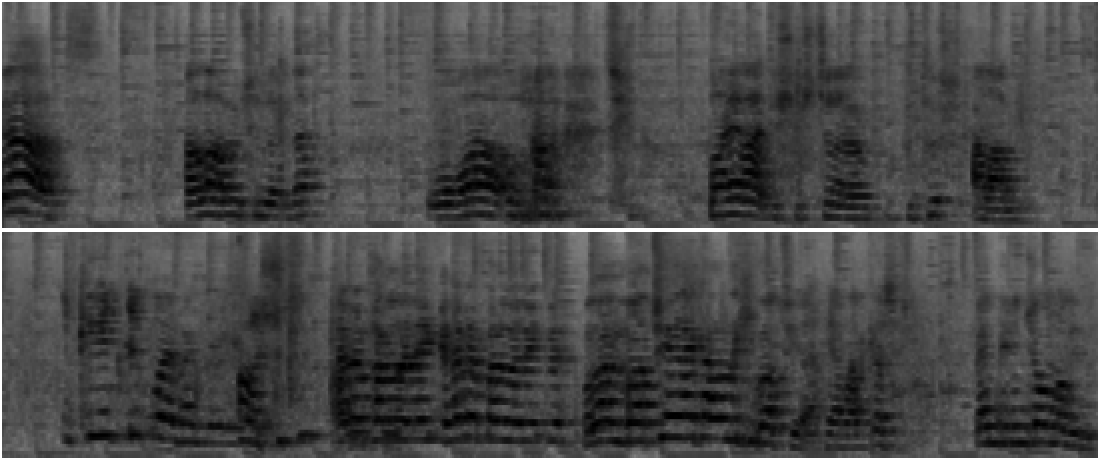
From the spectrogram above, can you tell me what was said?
God. Al abi şunları da. Oha oha. Bayağı düşmüş Çınar abi bu tur. Al abi. İki yüzlük var bende. Al şu Hemen paraları ekle, hemen paraları ekle. Ulan Batu'ya ne kaldı ki Batu'ya? Ya arkadaşlar ben birinci olmalıydım.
